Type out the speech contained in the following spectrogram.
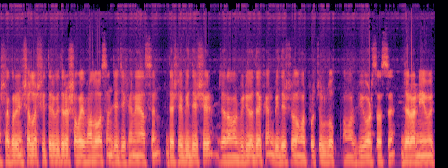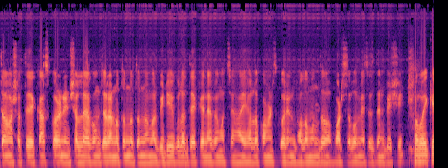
আশা করি ইনশাল্লাহ শীতের ভিতরে সবাই ভালো আছেন, যে যেখানে আছেন। দেশে, বিদেশে যারা আমার ভিডিও দেখেন, বিদেশেও আমার প্রচুর লোক, আমার ভিউয়ার্স আছে। যারা নিয়মিত আমার সাথে কাজ করেন ইনশাল্লাহ এবং যারা নতুন নতুন আমার ভিডিওগুলো দেখেন এবং হচ্ছে হাই হ্যালো কমেন্টস করেন, ভালো, মন্দ হোয়াটসঅ্যাপে মেসেজ দেন বেশি। সবাইকে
